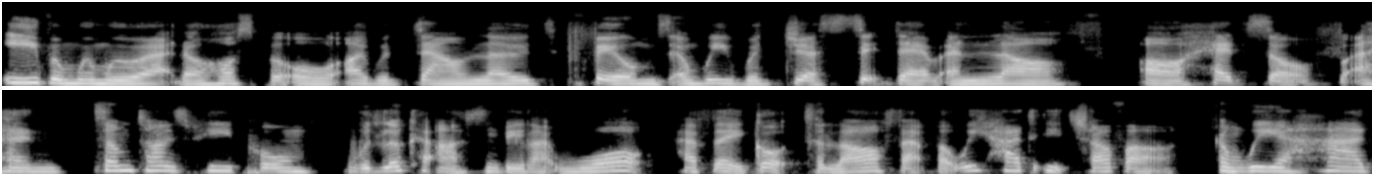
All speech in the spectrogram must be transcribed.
Even when we were at the hospital, I would download films and we would just sit there and laugh our heads off. And sometimes people would look at us and be like, what have they got to laugh at? But we had each other and we had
